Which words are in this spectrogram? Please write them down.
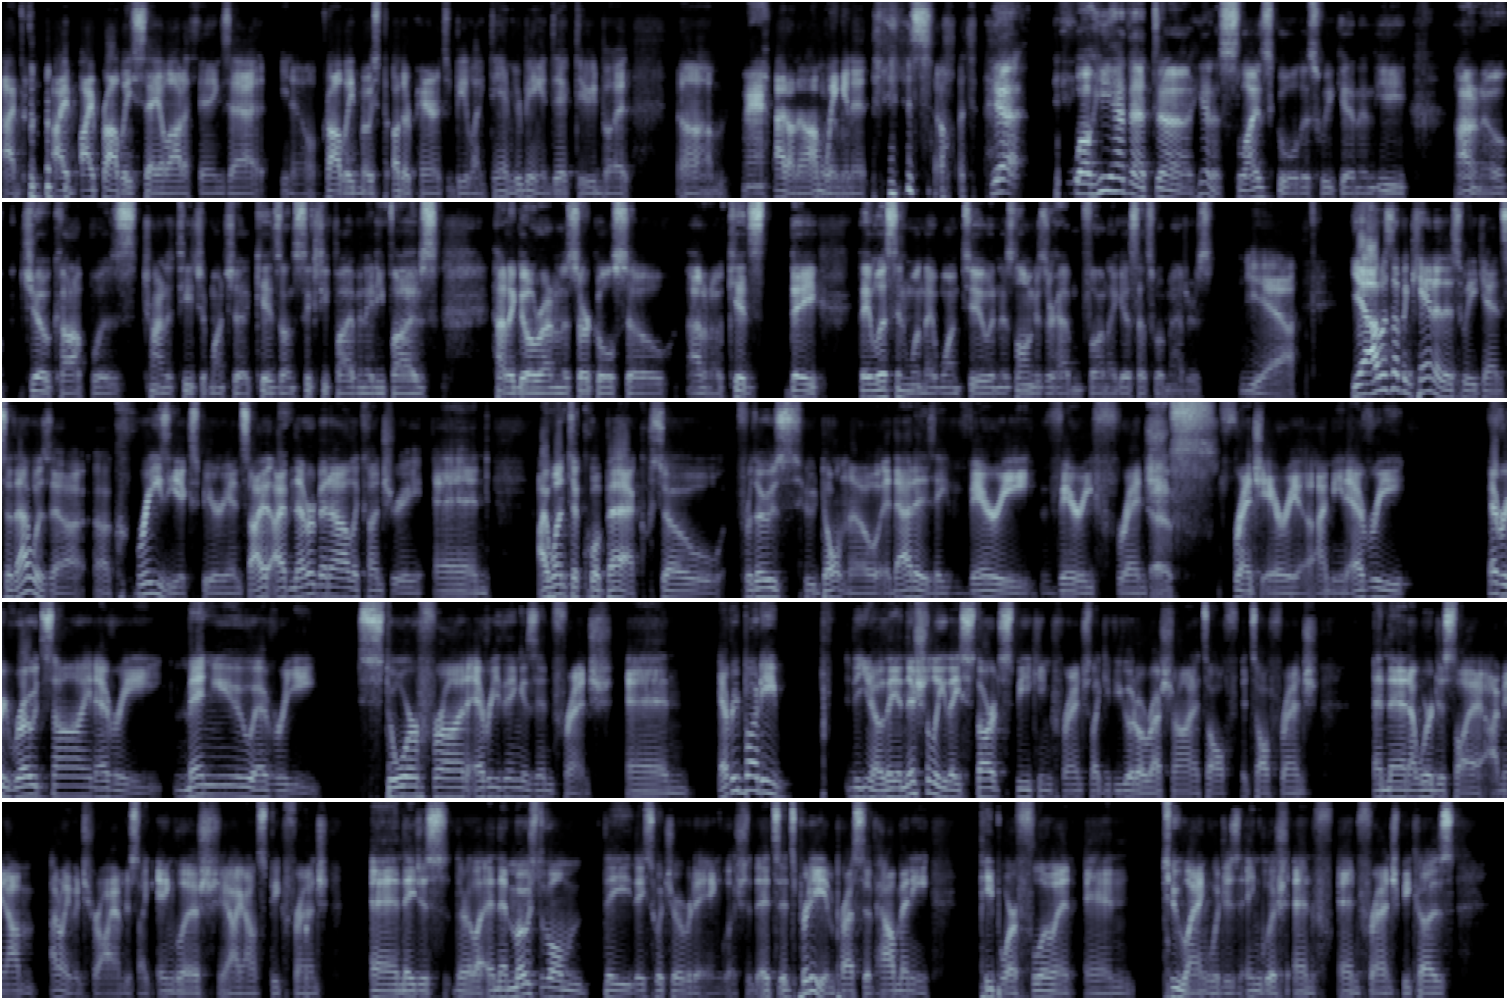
I I I probably say a lot of things that you know probably most other parents would be like, "Damn, you're being a dick, dude." But um. I don't know. I'm winging it. so Yeah. Well, he had that uh he had a slide school this weekend and he I don't know, Joe Kopp was trying to teach a bunch of kids on 65 and 85s how to go around in a circle. So I don't know, kids they they listen when they want to, and as long as they're having fun, I guess that's what matters. Yeah. Yeah, I was up in Canada this weekend, so that was a, a crazy experience. I, I've never been out of the country, and I went to Quebec. So, for those who don't know, that is a very, very French Yes. French area. I mean, every every road sign, every menu, every storefront, everything is in French. And everybody you know, they initially they start speaking French like if you go to a restaurant, it's all it's all French. And then we're just like I mean, I'm I don't even try. I'm just like English. Yeah, I don't speak French. And they just they're like and then most of them they they switch over to English. It's it's pretty impressive how many people are fluent in two languages, English and and French, because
